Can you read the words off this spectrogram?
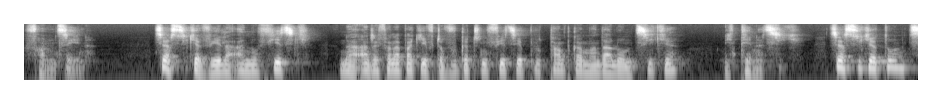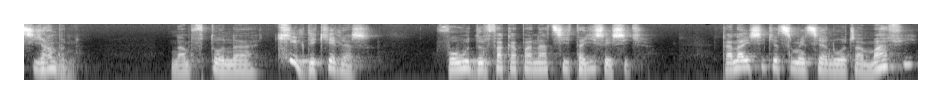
famonjena. Tsy azontsika avela hanao fihetsika na handray fanapahan-kevitra vokatry ny fihetseham-po tampoka mandalo amintsika ny tenantsika. Tsy azontsika atao ny tsy hiambina, na amin'ny fotoana kely dia kely aza. Voahodin'ny fakam-panahy tsy hita isa isika, ka na isika tsy maintsy hanohitra mafy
